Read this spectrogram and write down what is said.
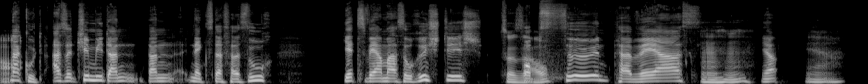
Oh, Na gut, also Jimmy, dann, dann nächster Versuch. Jetzt wäre mal so richtig zur Sau. obszön, pervers. Mhm. Ja. Ja.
